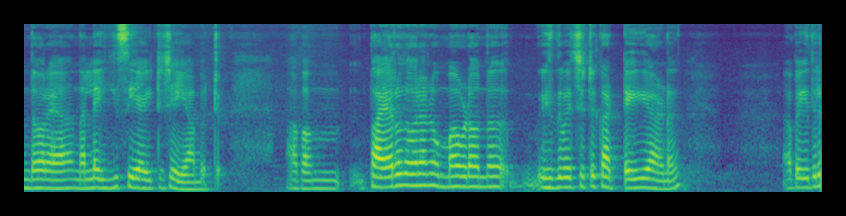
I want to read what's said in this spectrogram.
എന്താ പറയുക നല്ല ഈസി ആയിട്ട് ചെയ്യാൻ പറ്റും. അപ്പം പയർ തോരൻ ഉമ്മ ഇവിടെ ഒന്ന് ഇത് വെച്ചിട്ട് കട്ട് ചെയ്യുകയാണ് അപ്പോൾ ഇതിൽ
